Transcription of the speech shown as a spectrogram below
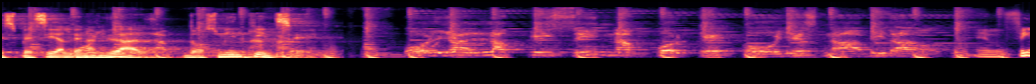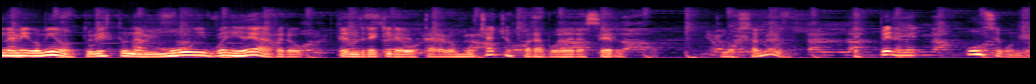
Especial de Navidad 2015. Voy a la piscina porque hoy es Navidad. En fin, amigo mío, tuviste una muy buena idea, pero tendré que ir a buscar a los muchachos para poder hacer los saludos. Espérame un segundo.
